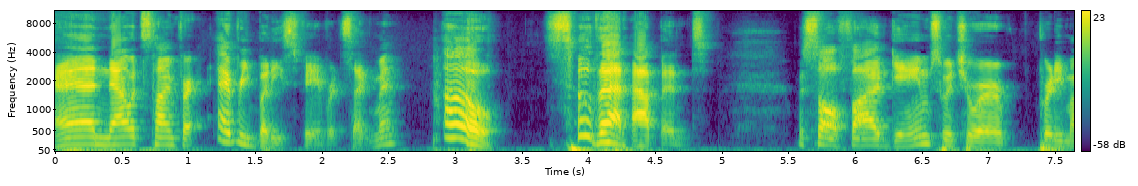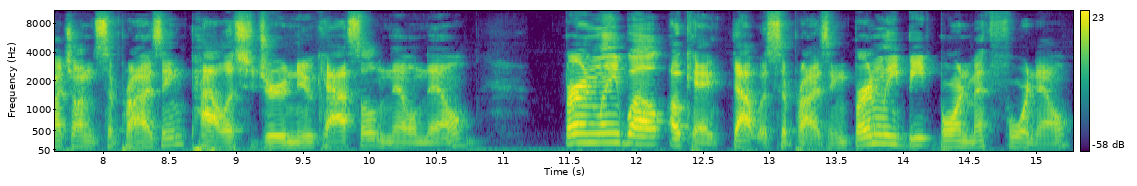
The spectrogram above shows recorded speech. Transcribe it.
And now it's time for everybody's favorite segment. Oh, so that happened. We saw five games, which were pretty much unsurprising. Palace drew Newcastle nil nil. Burnley, well, okay, that was surprising. Burnley beat Bournemouth 4 0.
